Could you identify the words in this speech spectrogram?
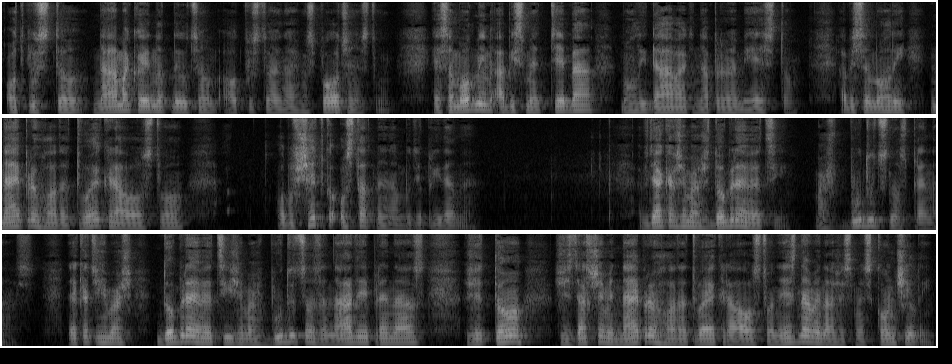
Odpust to nám ako jednotlivcom a odpust to aj nášmu spoločenstvu. Ja sa modlím, aby sme Teba mohli dávať na prvé miesto. Aby sme mohli najprv hľadať Tvoje kráľovstvo, lebo všetko ostatné nám bude pridané. Vďaka, že máš dobré veci, máš budúcnosť pre nás. Ďakujem ti, že máš dobré veci, že máš budúcnosť a nádej pre nás, že to, že začneme najprv hľadať Tvoje kráľovstvo, neznamená, že sme skončili.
